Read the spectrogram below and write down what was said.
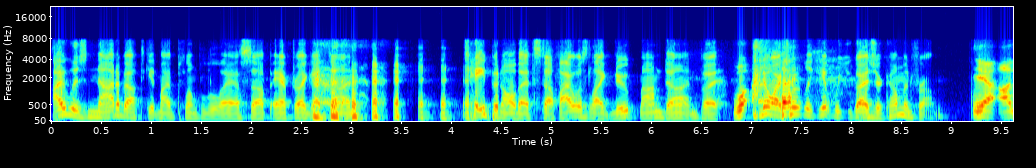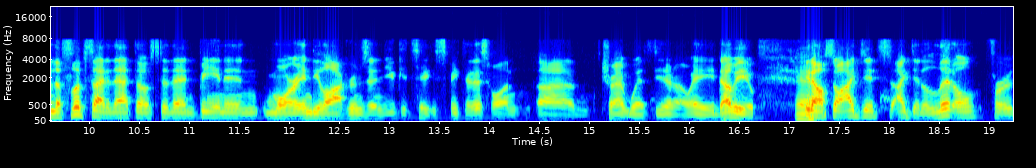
I was not about to get my plump little ass up after I got done taping all that stuff. I was like, nope, I'm done. But Well, no, I totally get where you guys are coming from. Yeah, on the flip side of that, though, so then being in more indie locker rooms, and you could t- speak to this one, um, Trent, with you know AEW, Yeah. you know, so I did I did a little for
